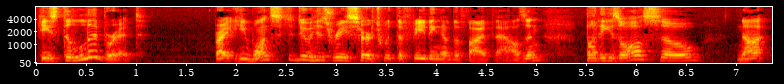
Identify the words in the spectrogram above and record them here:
He's deliberate, right? He wants to do his research with the feeding of the 5,000, but he's also not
